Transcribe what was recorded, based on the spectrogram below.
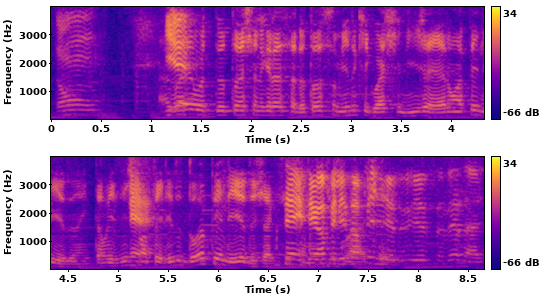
Então, Agora E é- eu, eu tô achando engraçado, eu tô assumindo que Guaxinim já era um apelido, né? Então existe É. um apelido do apelido, já que você tem, tem um apelido, Guaxa. apelido, isso, é verdade.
